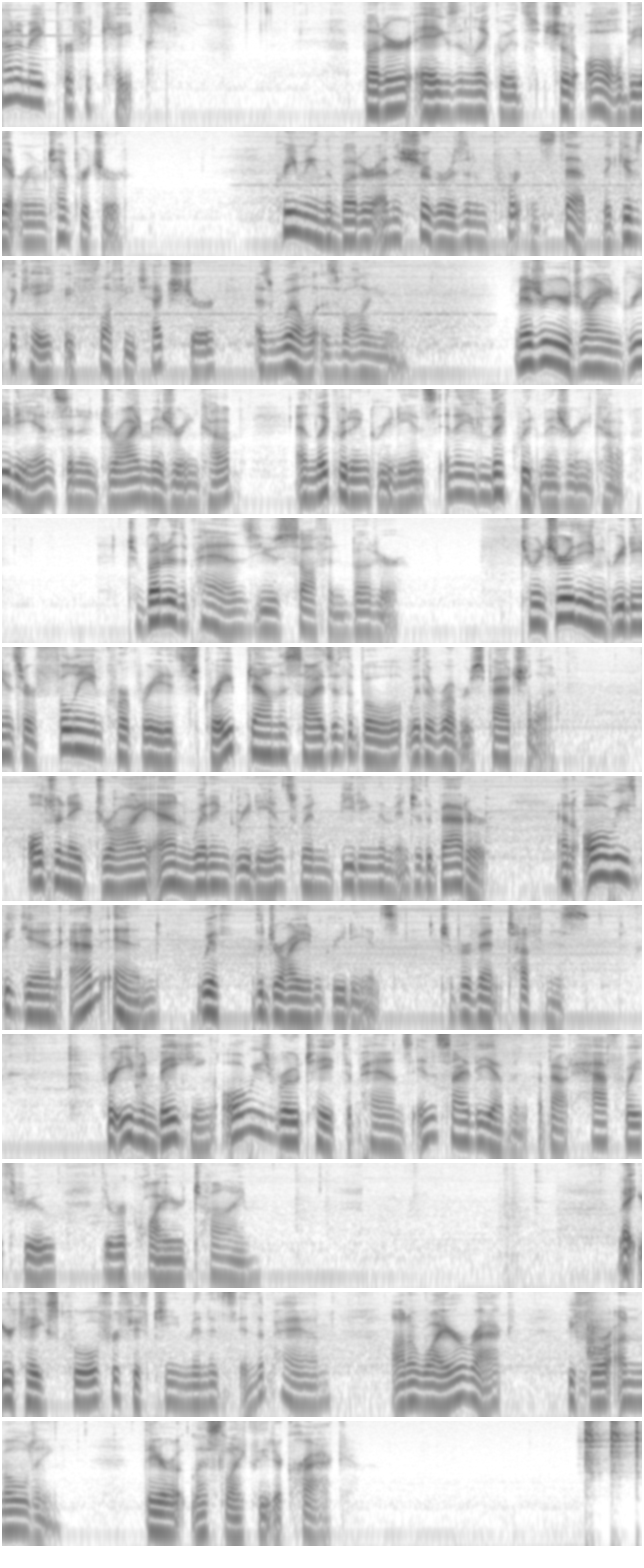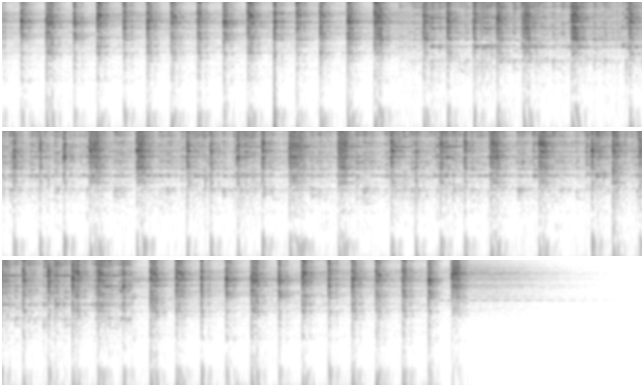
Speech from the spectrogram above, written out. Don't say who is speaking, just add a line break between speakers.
How to make perfect cakes. Butter, eggs, and liquids should all be at room temperature. Creaming the butter and the sugar is an important step that gives the cake a fluffy texture as well as volume. Measure your dry ingredients in a dry measuring cup and liquid ingredients in a liquid measuring cup. To butter the pans, use softened butter. To ensure the ingredients are fully incorporated, scrape down the sides of the bowl with a rubber spatula. Alternate dry and wet ingredients when beating them into the batter, and always begin and end with the dry ingredients to prevent toughness. For even baking, always rotate the pans inside the oven about halfway through the required time. Let your cakes cool for 15 minutes in the pan on a wire rack before unmolding. They are less likely to crack.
